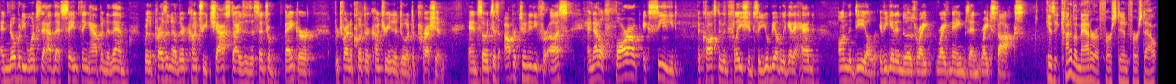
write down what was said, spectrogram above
and nobody wants to have that same thing happen to them, where the president of their country chastises a central banker for trying to put their country into a depression. And so it's just opportunity for us, and that'll far out exceed the cost of inflation. So you'll be able to get ahead on the deal if you get into those right right names and right stocks. Is it kind of a matter of first in, first out?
